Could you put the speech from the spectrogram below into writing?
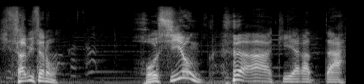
久々の星 4! ああ、来やがった。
